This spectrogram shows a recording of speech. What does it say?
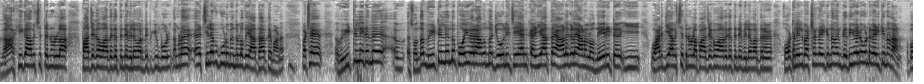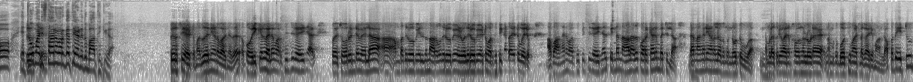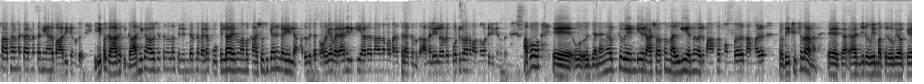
ഗാർഹിക ആവശ്യത്തിനുള്ള പാചകവാതകത്തിന്റെ വില വർദ്ധിപ്പിക്കുമ്പോൾ നമ്മുടെ ചിലവ് കൂടുമെന്നുള്ളത് യാഥാർത്ഥ്യമാണ്. പക്ഷേ വീട്ടിലിരുന്ന് സ്വന്തം വീട്ടിൽ നിന്ന് പോയി വരാവുന്ന ജോലി ചെയ്യാൻ കഴിയാത്ത ആളുകളെയാണല്ലോ നേരിട്ട് ഈ വാണിജ്യ ആവശ്യത്തിനുള്ള പാചകവാതകത്തിന്റെ വില വർധന. ഹോട്ടലിൽ ഭക്ഷണം കഴിക്കുന്നവൻ ഗതികേട് കൊണ്ട് കഴിക്കുന്നതാണ്. അപ്പോൾ ഏറ്റവും അടിസ്ഥാന വർഗത്തെയാണ് ഇത് ബാധിക്കുക. തീർച്ചയായിട്ടും. അത് തന്നെയാണ് പറഞ്ഞത്. അപ്പൊ ഒരിക്കൽ വില വർദ്ധിച്ചു കഴിഞ്ഞാൽ ചോറിന്റെ വില അമ്പത് രൂപയിൽ നിന്ന് അറുപത് രൂപയോ എഴുപത് രൂപയായിട്ട് വർദ്ധിപ്പിക്കേണ്ടതായിട്ട് വരും. അപ്പൊ അങ്ങനെ വർദ്ധിപ്പിച്ചു കഴിഞ്ഞാൽ പിന്നെ നാളെ അത് കുറയ്ക്കാനും പറ്റില്ല. കാരണം അങ്ങനെയാണല്ലോ അത് മുന്നോട്ട് പോവുക. നമ്മൾ എത്രയോ അനുഭവങ്ങളിലൂടെ നമുക്ക് ബോധ്യമായിട്ടുള്ള കാര്യമാണല്ലോ. അപ്പൊ അത് ഏറ്റവും സാധാരണക്കാരനെ തന്നെയാണ് ബാധിക്കുന്നത്. ഇനിയിപ്പോ ഗാർ- ഗാർഹിക ആവശ്യത്തിനുള്ള സിലിണ്ടറിന് വില കൂട്ടില്ല എന്ന് നമുക്ക് ആശ്വസിക്കാനും കഴിയില്ല. അത് ഇതിന്റെ പുറകെ വരാനിരിക്കുകയാണ് എന്നാണ് നമ്മൾ മനസ്സിലാക്കുന്നത്. ആ നിലയിലുള്ള റിപ്പോർട്ടുകളാണ് വന്നുകൊണ്ടിരിക്കുന്നത്. അപ്പോ ജനങ്ങൾക്ക് വേണ്ടി ഒരു ആശ്വാസം നൽകി എന്ന് ഒരു മാസം മുമ്പ് നമ്മൾ പ്രതീക്ഷിച്ചതാണ്. അഞ്ചു രൂപയും പത്ത് രൂപയും ഒക്കെ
